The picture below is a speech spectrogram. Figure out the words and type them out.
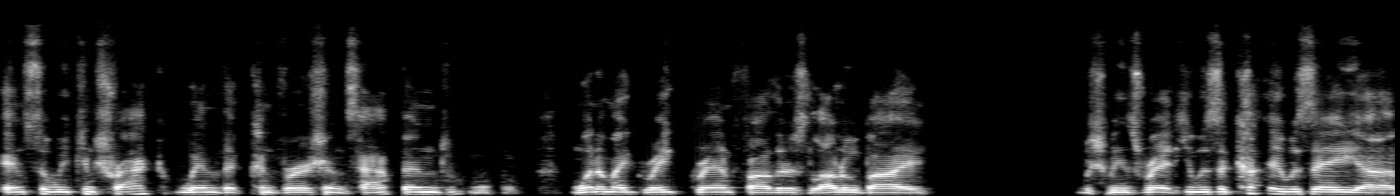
and so we can track when the conversions happened. One of my great grandfathers, Lalubai, which means red, he was a it was a uh,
